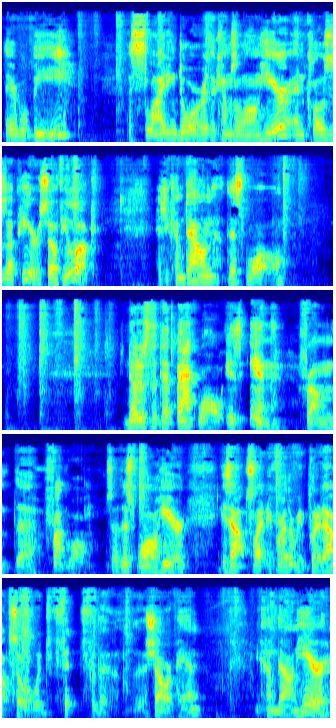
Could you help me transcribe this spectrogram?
There will be a sliding door that comes along here and closes up here. So if you look, as you come down this wall, notice that that back wall is in from the front wall. So this wall here is out slightly further. We put it out so it would fit for the, the shower pan. You come down here,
